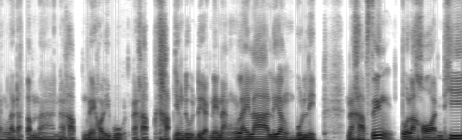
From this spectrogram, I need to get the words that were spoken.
งระดับตำนานนะครับในฮอลลีวูดนะครับขับย่างดุเดือดในหนังไล่ล่าเรื่องบุลลิตนะครับซึ่งตัวละครที่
